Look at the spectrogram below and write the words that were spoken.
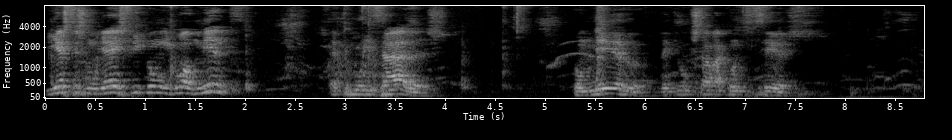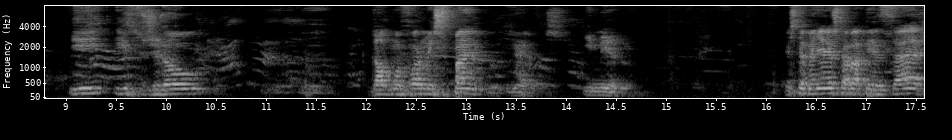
E estas mulheres ficam igualmente atemorizadas, com medo daquilo que estava a acontecer. E isso gerou, de alguma forma, espanto nelas e medo. Esta manhã eu estava a pensar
